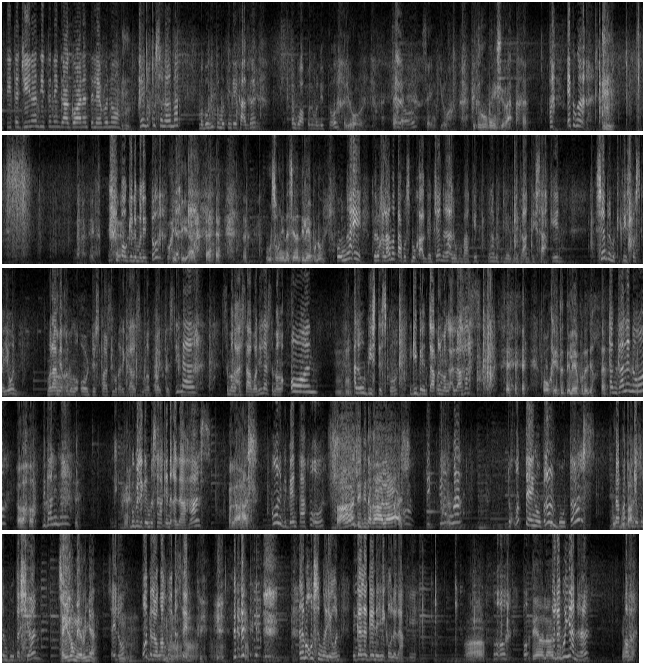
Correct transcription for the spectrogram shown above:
Tita Gina, dito na yung gagawa ng telepono. Ay, naku, salamat. Mabuhay tumating kay kaagad. Ang gwapo naman nito. Ayun. Hello. Thank you. Ito ho ba yung sira? Ah, eto nga. Tingnan natin. Pogi naman ito. Uy, PR. Uso ngayon na sila telepono. eh. Oo nga eh. Pero kailangan matapos mo kaagad yan, ha? Alam mo kung bakit? Marami akong kliyente nag-aantay sa akin. Siyempre, magki-Christmas kayon. Marami akong mga orders para sa mga regalo sa mga boyfriends nila, sa mga asawa nila, sa mga on. Mhm. Alam mo, business ko, nagibenta ako ng mga alahas. okay itong telepono nyo. Tanggalan, no? Oo. Di bali na. Uy, bubili ka naman sa akin ng alahas. Alahas? Oo, nagibenta ako, oh. Ah, di di nakahalas. Oh, ti- tingnan mo nga. Naku, tengo pala ng butas. Dapat Butas. bigyan ko ng butas yan. Sa ilong meron yan. Sa ilong? Hmm. Oh, dalawang ang butas eh. Alam mo, uso ngayon, naglalagay na hikaw lalaki. Ah, Oo, oh, pati yung alahas. tuloy mo yan, ha? Yan na.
